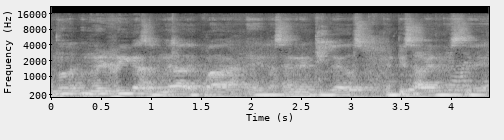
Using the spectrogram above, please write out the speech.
no, no irrigas de manera adecuada eh, la sangre en tus dedos, empieza a haber este,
